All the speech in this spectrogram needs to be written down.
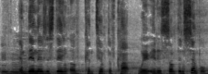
Mm-hmm. And then there's this thing of contempt of cop, where it is something simple.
